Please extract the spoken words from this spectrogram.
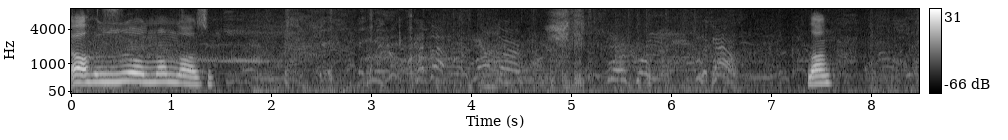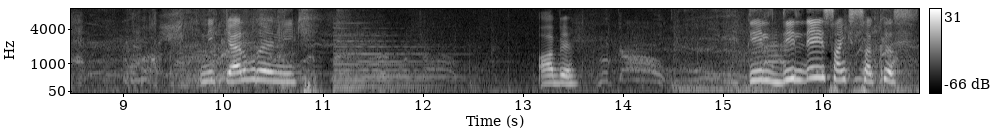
Ya hızlı olmam lazım. Lan. Nick gel buraya Nick. Abi. Dil dil değil sanki sakız.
